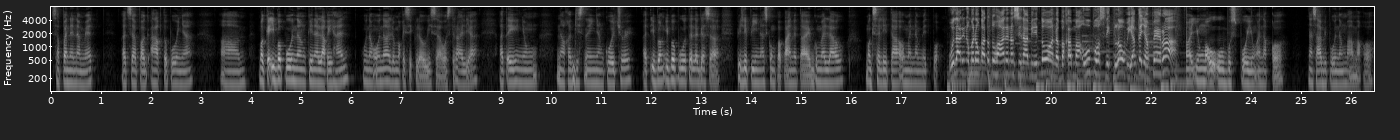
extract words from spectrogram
sa pananamit at sa pag-akto po niya. Um, magkaiba po ng kinalakihan. Unang-una, lumaki si Chloe sa Australia at ayun yung nakagisnay niyang culture. At ibang-iba po talaga sa Pilipinas kung paano tayo gumalaw, magsalita o manamit po. Wala rin umanong katotohanan ng sinabi nito na baka maubos ni Chloe ang kanyang pera. Uh, yung mauubos po yung anak ko, nasabi po ng mama ko.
